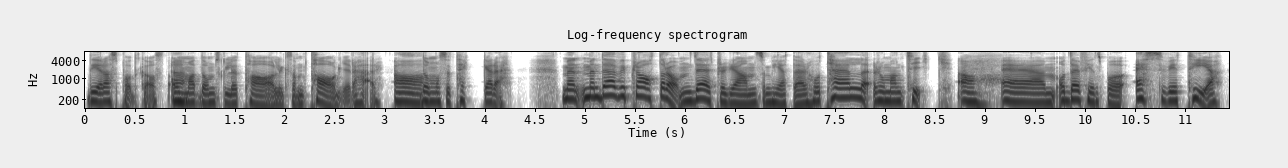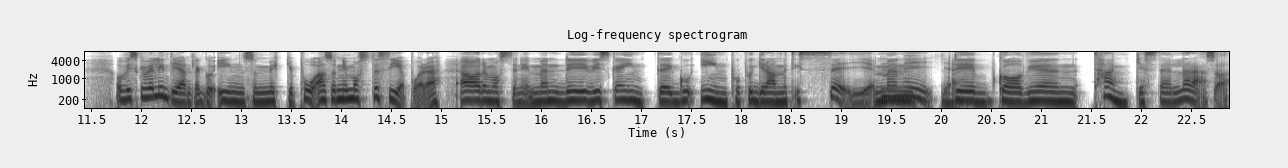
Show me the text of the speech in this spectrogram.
deras podcast, Ja. om att de skulle ta liksom, tag i det här. Ja. De måste täcka det. Men, men det vi pratar om, det är ett program som heter Hotell Romantik. Ja. Ehm, och det finns på SVT. Och vi ska väl inte egentligen gå in så mycket på, alltså ni måste se på det. Ja, det måste ni. Men det, vi ska inte gå in på programmet i sig. Men Nej. det gav ju en tankeställare alltså.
